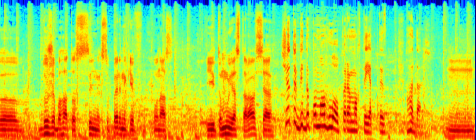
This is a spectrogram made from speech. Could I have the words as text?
е, дуже багато сильних суперників у нас. І тому я старався. Що тобі допомогло перемогти, як ти гадаєш? М,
